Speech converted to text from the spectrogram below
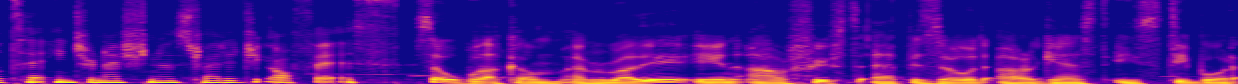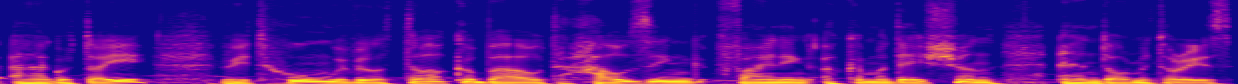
ELTE International Strategy Office. So, welcome everybody. In our fifth episode, our guest is Tibor Ágotai, with whom we will talk about housing, finding accommodation, and dormitories.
